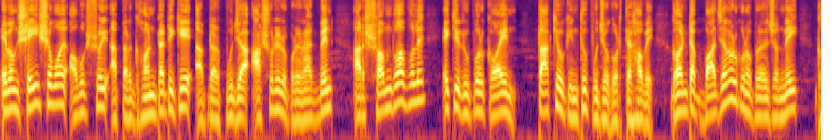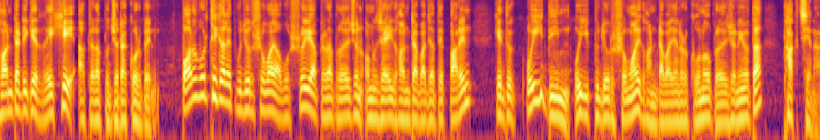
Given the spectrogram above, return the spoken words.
এবং সেই সময় অবশ্যই আপনার ঘণ্টাটিকে আপনার পূজা আসরের উপরে রাখবেন। আর সম্ভব হলে একটি রূপোর কয়েন তাকেও কিন্তু পুজো করতে হবে। ঘণ্টা বাজানোর কোনো প্রয়োজন নেই। ঘন্টাটিকে রেখে আপনারা পুজোটা করবেন। পরবর্তীকালে পুজোর সময় অবশ্যই আপনারা প্রয়োজন অনুযায়ী ঘণ্টা বাজাতে পারেন। কিন্তু ওই দিন, ওই পুজোর সময় ঘণ্টা বাজানোর কোনো প্রয়োজনীয়তা থাকছে না।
